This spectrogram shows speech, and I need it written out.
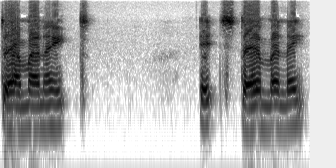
Exterminate. Exterminate.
